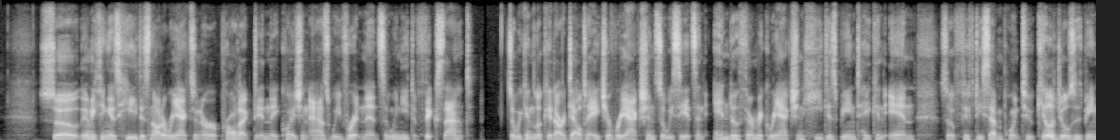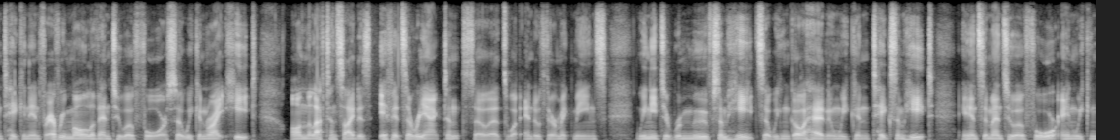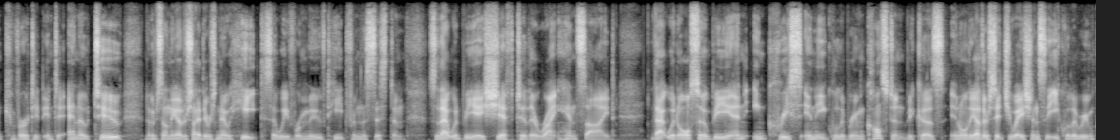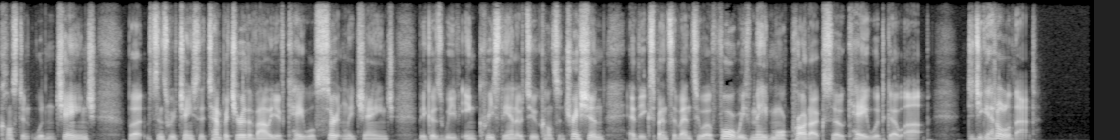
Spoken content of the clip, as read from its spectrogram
So the only thing is heat is not a reactant or a product in the equation as we've written it. So we need to fix that. So we can look at our delta H of reaction. So we see it's an endothermic reaction. Heat is being taken in. So 57.2 kilojoules is being taken in for every mole of N2O4. So we can write heat on the left hand side is if it's a reactant, so that's what endothermic means. We need to remove some heat, so we can go ahead and we can take some heat and some N2O4 and we can convert it into NO2. Notice on the other side there's no heat, so we've removed heat from the system. So that would be a shift to the right hand side that would also be an increase in the equilibrium constant because in all the other situations the equilibrium constant wouldn't change but since we've changed the temperature the value of K will certainly change because we've increased the NO2 concentration at the expense of N2O4 we've made more products so K would go up. Did you get all of that?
